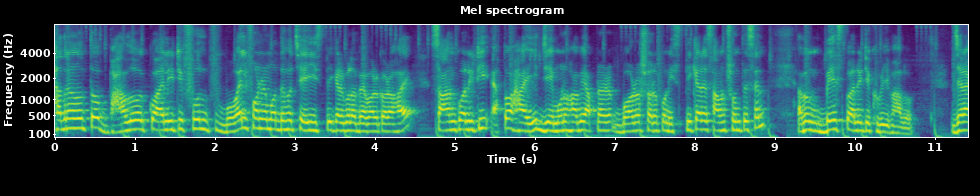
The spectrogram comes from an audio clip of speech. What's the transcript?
সাধারণত ভালো কোয়ালিটি ফুল মোবাইল ফোনের মধ্যে হচ্ছে এই স্পিকারগুলো ব্যবহার করা হয়। সাউন্ড কোয়ালিটি এত হাই যে মনে হবে আপনার বড় সড়ো কোনো স্পিকারে সাউন্ড শুনতেছেন এবং বেস কোয়ালিটি খুবই ভালো। যারা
